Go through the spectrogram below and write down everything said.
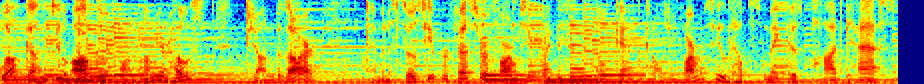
Welcome to OncoPharm. I'm your host, John Bossaer. I am an associate professor of pharmacy practice at the Bill Gatton College of Pharmacy who helps make this podcast,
